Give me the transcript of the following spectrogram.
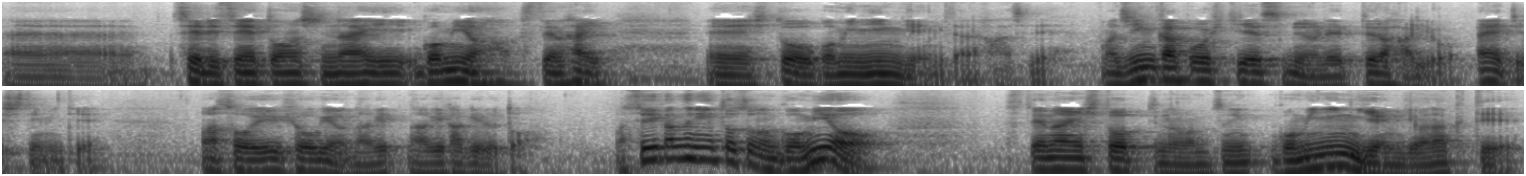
えー、整理整頓しないゴミを捨てないえー、人をゴミ人間みたいな感じで、まあ、人格を否定するようなレッテル貼りをあえてしてみて、まあ、そういう表現を投げ投げかけると、まあ、正確に言うとそのゴミを捨てない人っていうのは別にゴミ人間ではなくて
